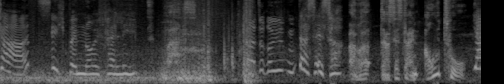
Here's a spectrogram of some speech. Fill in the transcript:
Schatz, ich bin neu verliebt. Was? Da drüben. Das ist er. Aber das ist ein Auto. Ja,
